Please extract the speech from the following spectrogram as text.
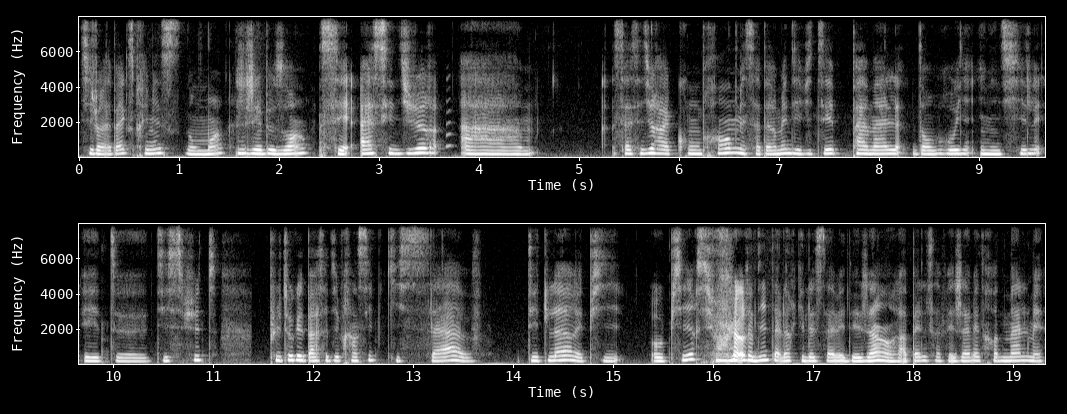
si je n'aurais pas exprimé ce dont moi j'ai besoin. C'est assez dur à c'est dur à comprendre, mais ça permet d'éviter pas mal d'embrouilles inutiles et de disputes. Plutôt que de partir du principe qu'ils savent, dites-leur et puis au pire, si vous leur dites alors qu'ils le savaient déjà, un rappel ça fait jamais trop de mal, mais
